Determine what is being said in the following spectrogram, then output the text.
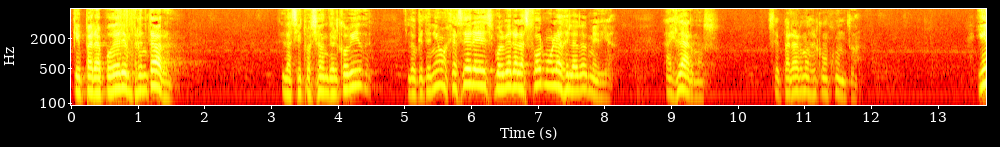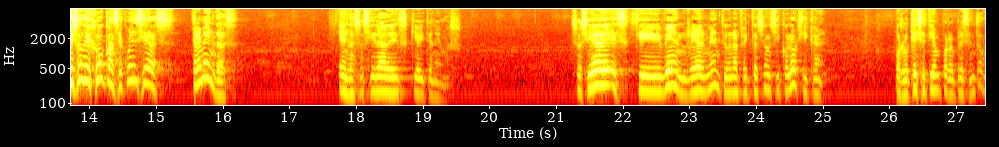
que para poder enfrentar la situación del COVID, lo que teníamos que hacer es volver a las fórmulas de la Edad Media, aislarnos, separarnos del conjunto. Y eso dejó consecuencias tremendas en las sociedades que hoy tenemos. Sociedades que ven realmente una afectación psicológica por lo que ese tiempo representó.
